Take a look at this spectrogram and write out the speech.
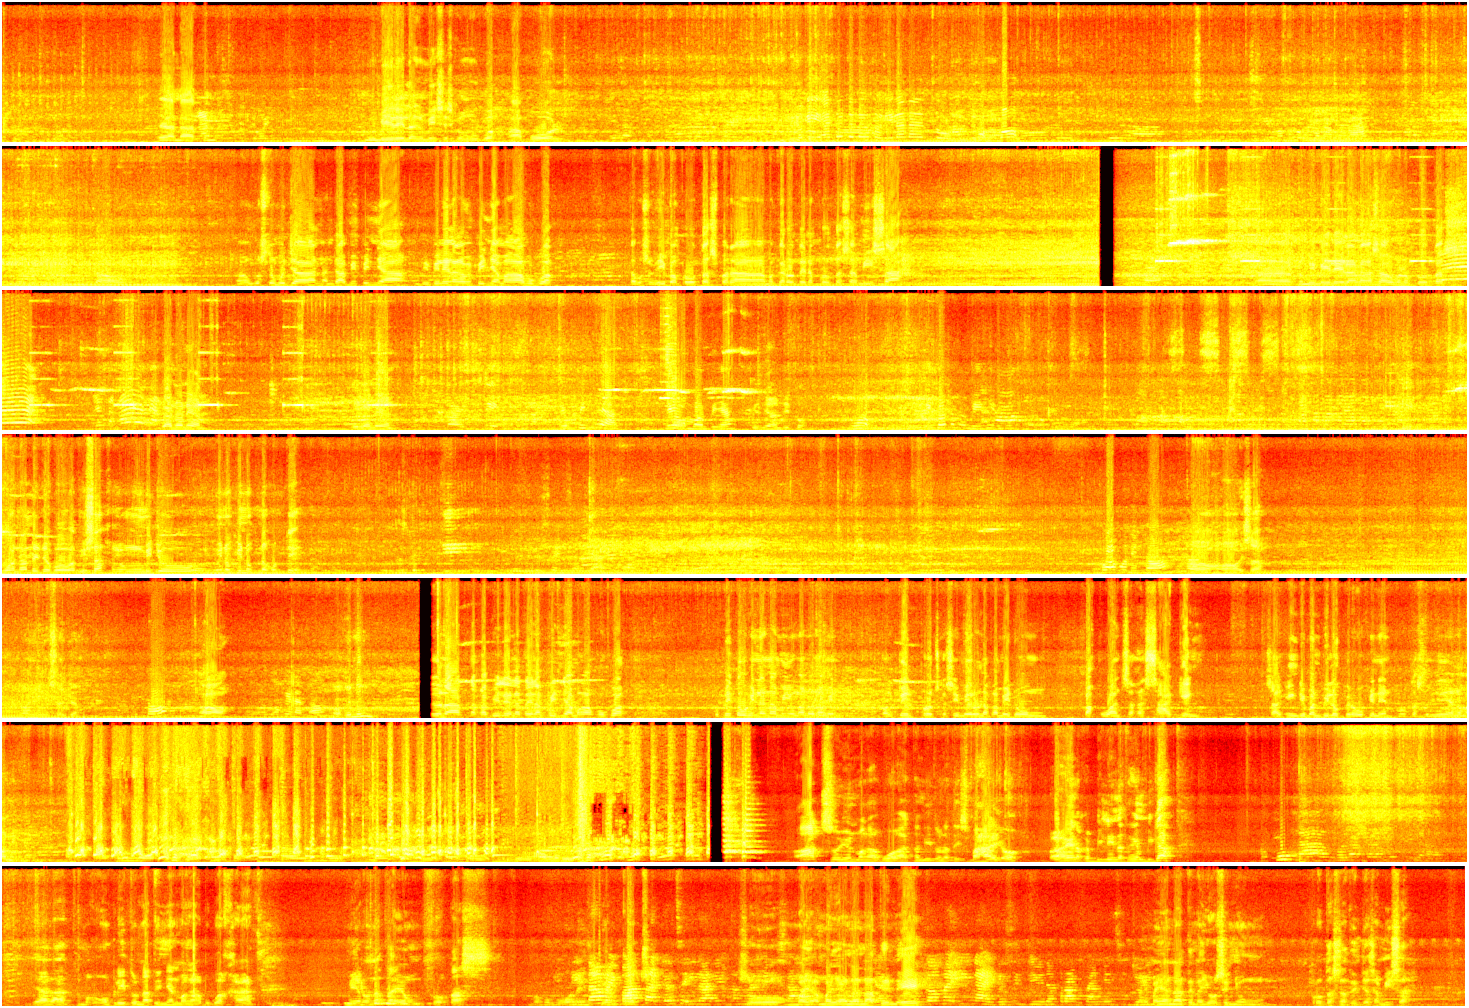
Ayan natin. Mimili lang yung misis kong ugwa. Apple. Okay, ano na lang, mag-ilan na ito? Bukbo. Ikaw. Ang gusto mo dyan, ang daming pinya. Bibili lang kami pinya mga bugwak. Tapos yung ibang prutas para magkaroon tayo ng prutas sa misa. Uh, tumimili lang ng asawa ko ng prutas. Gano'n na yan? Ilan na yan? 30. Yung pinya. Hindi mo mo pinya? Pinya, dito. Wow. Ikaw na mamili. 100 na bawat isa. Yung medyo hinog-hinog na konti. Ito? Oo, oo, isa. Ay, isa dyan. Ito? Oo. Okay na to? Okay na. Yun na at nakabili na tayo ng pinya mga kubwak. Kumpletuhin lang namin yung ano namin. Pang 12 fruits kasi meron na kami dong pakwan sa saging. Saging di man bilog pero okay na yun. Prutas rin yan naman eh. At so yun mga buwak at nandito na tayo sa bahay oh. Ay, nakabili na tayo ng bigat. Yan at makukumpleto natin yan mga kabugwak at meron na tayong prutas. Mabubuo na yung 12 fruits. dyan sa ilalim ng So, maya-maya na natin eh. Maya-maya natin ayusin yung prutas natin dyan sa misa.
